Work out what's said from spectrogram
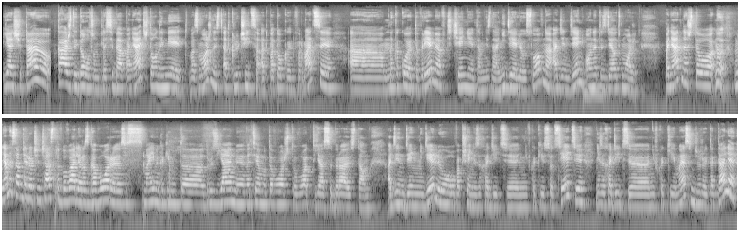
Я считаю, каждый должен для себя понять, что он имеет возможность отключиться от потока информации э, на какое-то время в течение, там, не знаю, недели условно, один день он это сделать может. Понятно, что... Ну, у меня, на самом деле, очень часто бывали разговоры с, с моими какими-то друзьями на тему того, что вот я собираюсь там один день в неделю вообще не заходить э, ни в какие соцсети, не заходить э, ни в какие мессенджеры и так далее.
